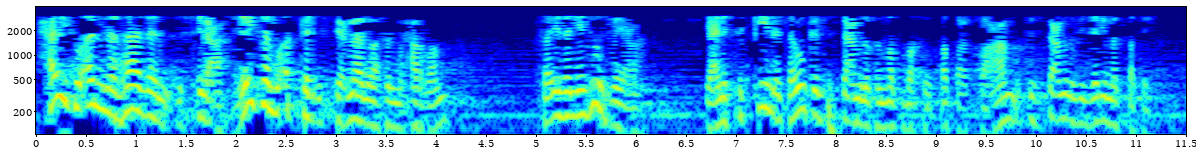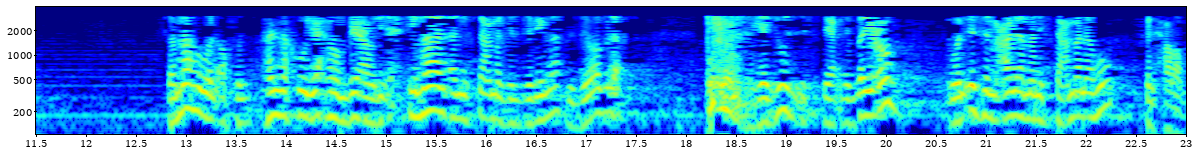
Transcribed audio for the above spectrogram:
حيث أن هذا السلعة ليس مؤكد استعمالها في المحرم فإذا يجوز بيعها. يعني السكين أنت ممكن تستعمله في المطبخ لقطع الطعام وتستعمله في جريمة قتل. فما هو الأصل؟ هل نقول يحرم بيعه لاحتمال أن يستعمل في الجريمة؟ الجواب لا يجوز بيعه والإثم على من استعمله في الحرام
